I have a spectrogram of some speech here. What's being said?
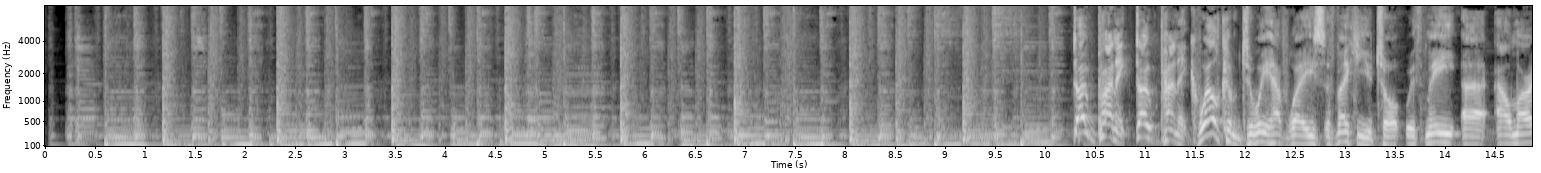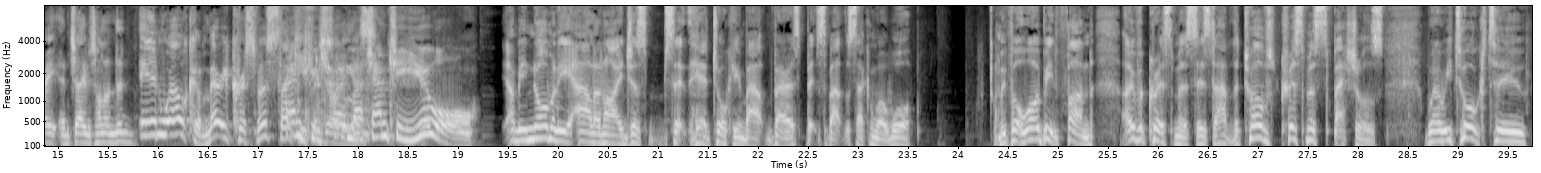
Don't panic, don't panic. Welcome to We Have Ways of Making You Talk with me, uh, Al Murray, and James Holland. And Ian, welcome. Merry Christmas. Thank, Thank you you for so joining much, us. and to you all. I mean, normally Al and I just sit here talking about various bits about the Second World War. We thought what would be fun over Christmas is to have the 12 Christmas specials where we talk to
